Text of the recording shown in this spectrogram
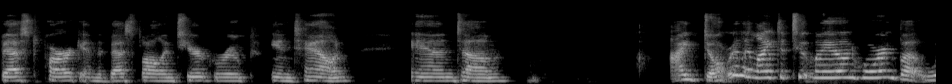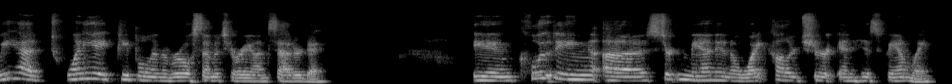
best park and the best volunteer group in town. And um, I don't really like to toot my own horn, but we had 28 people in the rural cemetery on Saturday, including a certain man in a white collared shirt and his family.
